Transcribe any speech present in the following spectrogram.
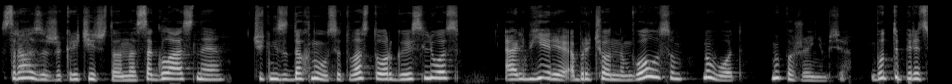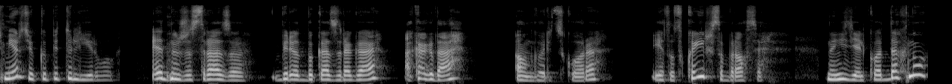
сразу же кричит, что она согласная, чуть не задохнулась от восторга и слез. А Альбьери обреченным голосом «Ну вот, мы поженимся». Будто перед смертью капитулировал. Эдна же сразу берет быка за рога. «А когда?» А он говорит «Скоро». Я тут в Каир собрался. На недельку отдохну,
